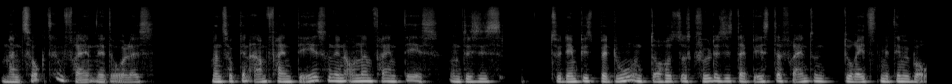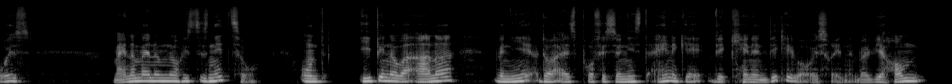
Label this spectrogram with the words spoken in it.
man sagt seinem Freund nicht alles. Man sagt den einen Freund das und den anderen Freund das. Und das ist, zu dem bist bei du und da hast du das Gefühl, das ist dein bester Freund und du redest mit dem über alles. Meiner Meinung nach ist das nicht so. Und ich bin aber einer, wenn ich da als Professionist einige, wir können wirklich über alles reden, weil wir haben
